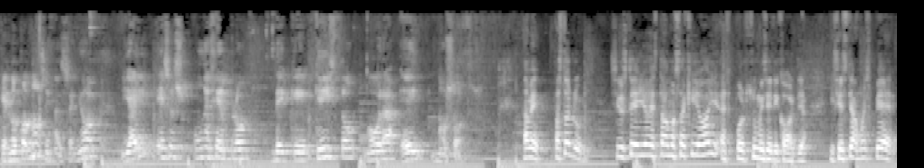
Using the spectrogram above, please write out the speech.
que no conocen al Señor. Y ahí eso es un ejemplo de que Cristo mora en nosotros. Amén. Pastor Lumi, si usted y yo estamos aquí hoy es por su misericordia. Y si estamos en pie,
